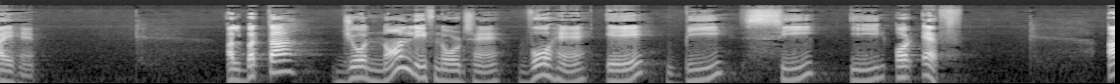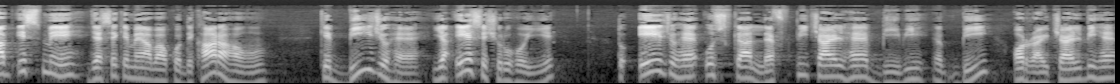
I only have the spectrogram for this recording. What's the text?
آئی ہیں البتہ جو نان لیف نوڈز ہیں وہ ہیں اے بی سی ای اور ایف اب اس میں جیسے کہ میں اب آپ کو دکھا رہا ہوں کہ بی جو ہے یا اے سے شروع ہوئیے تو اے جو ہے اس کا لیفٹ بھی چائلڈ ہے بی بی اور رائٹ right چائلڈ بھی ہے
